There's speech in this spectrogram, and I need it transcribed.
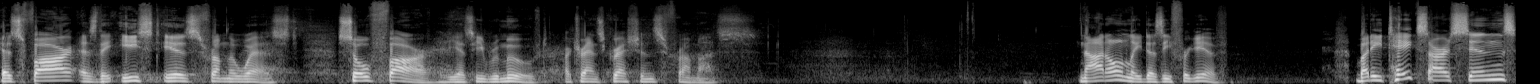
As far as the east is from the west, so far has he removed our transgressions from us. Not only does he forgive, but he takes our sins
